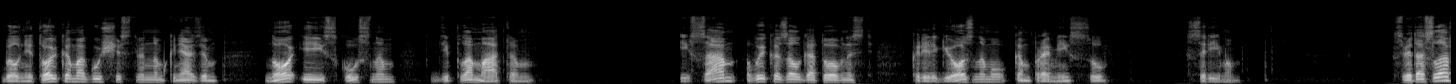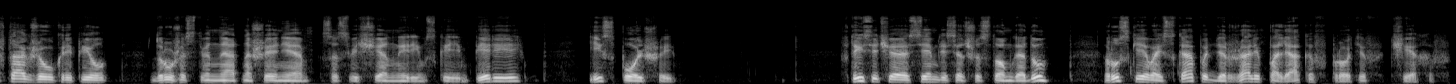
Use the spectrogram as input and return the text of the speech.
был не только могущественным князем, но и искусным дипломатом, и сам выказал готовность к религиозному компромиссу с Римом. Святослав также укрепил дружественные отношения со Священной Римской империей и с Польшей, в 1076 году русские войска поддержали поляков против чехов.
